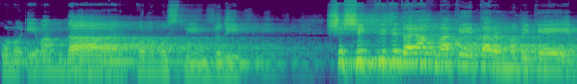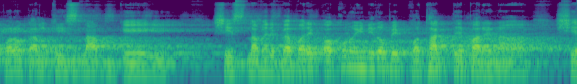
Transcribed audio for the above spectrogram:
কোন ইমানদার, কোন মুসলিম যদি সে স্বীকৃতি দেয় আল্লাহকে, তার নবীকে, পরকালকে, ইসলামকে, সে ইসলামের ব্যাপারে কখনোই নিরপেক্ষ থাকতে পারে না। সে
